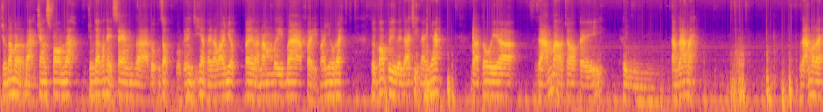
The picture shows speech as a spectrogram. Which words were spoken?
chúng ta mở bảng transform ra. Chúng ta có thể xem là độ rộng của cái hình chữ nhật này là bao nhiêu. Đây là 53, bao nhiêu đây? Tôi copy lấy giá trị này nhé và tôi ờ, uh, dán vào cho cái hình tam giác này. Dán vào đây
